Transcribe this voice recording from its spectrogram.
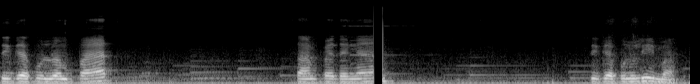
34 sampai dengan 35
